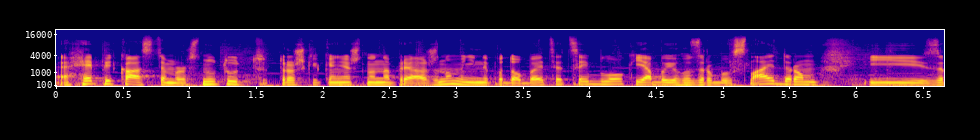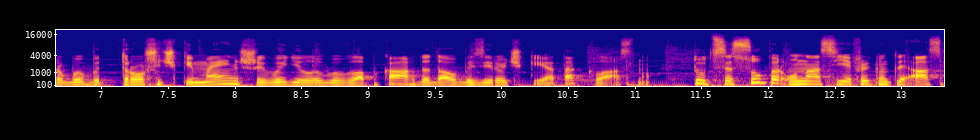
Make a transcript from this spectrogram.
Happy Customers. Ну тут трошки, звісно, напряжено. Мені не подобається цей блок. Я би його зробив слайдером і зробив би трошечки менший, виділив би в лапках, додав би зірочки. А так класно. Тут все супер. У нас є Frequently Asked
